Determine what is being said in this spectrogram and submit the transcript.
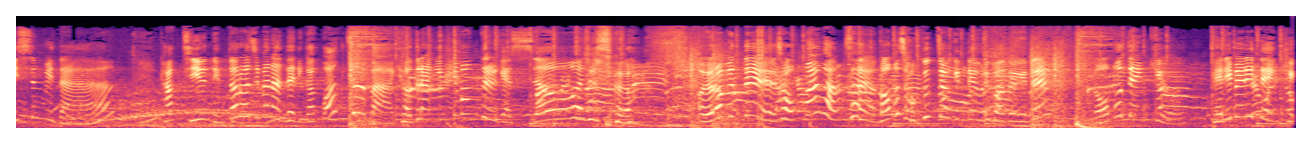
재밌습니다. 박지윤님 떨어지면 안 되니까 꽉 잡아. 겨드랑이 피멍 들겠어. 하셨어요. 어, 여러분들 정말 감사해요. 너무 적극적인데 우리 바둥이들? 너무 thank you very very thank you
